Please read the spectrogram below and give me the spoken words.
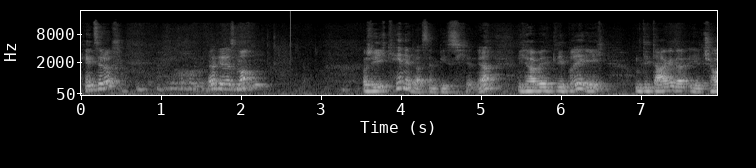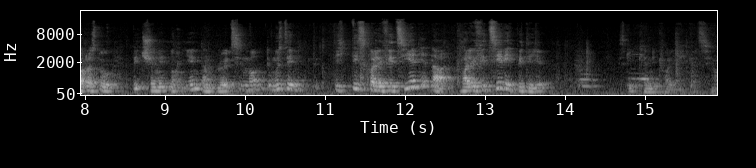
Kennt ihr das? Ja, die das machen? Also ich kenne das ein bisschen, ja? Ich habe die Predigt und die Tage, da, jetzt schau, dass du bitte nicht noch irgendeinen Blödsinn machst, du musst dich, dich disqualifizieren, na, qualifiziere dich bitte. Es gibt keine Qualifikation.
